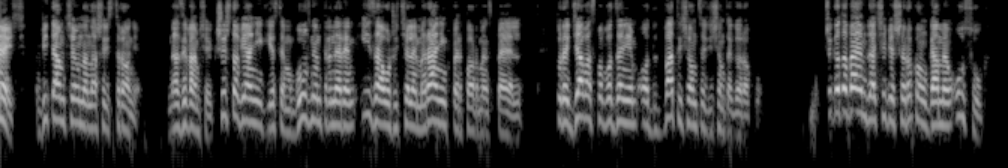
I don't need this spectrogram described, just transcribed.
Cześć, witam Cię na naszej stronie. Nazywam się Krzysztof Janik, jestem głównym trenerem i założycielem runningperformance.pl, które działa z powodzeniem od 2010 roku. Przygotowałem dla Ciebie szeroką gamę usług,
